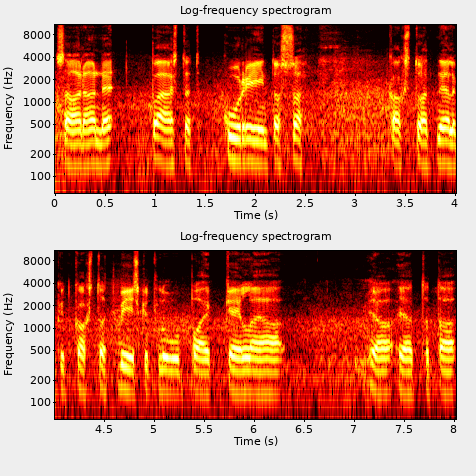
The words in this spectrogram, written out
saadaan ne päästöt kuriin tuossa 2040-2050-luvun paikkeilla ja, ja, ja tota,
